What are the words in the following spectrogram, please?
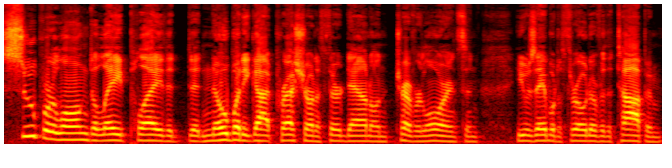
super long delayed play that, that nobody got pressure on a third down on Trevor Lawrence, and he was able to throw it over the top. And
